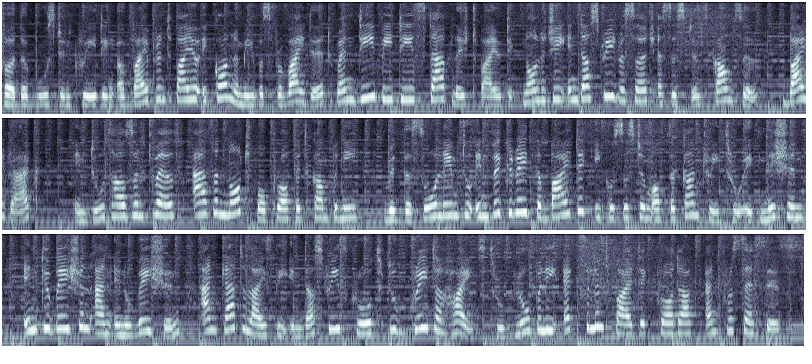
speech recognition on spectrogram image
Further boost in creating a vibrant bioeconomy was provided when DBT established Biotechnology Industry Research Assistance Council, BIRAC, in 2012 as a not-for-profit company with the sole aim to invigorate the biotech ecosystem of the country through ignition, incubation and innovation and catalyze the industry's growth to greater heights through globally excellent biotech products and processes.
